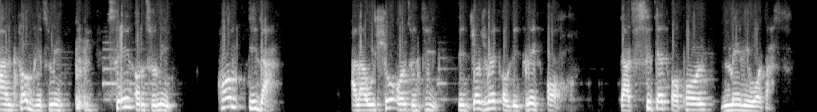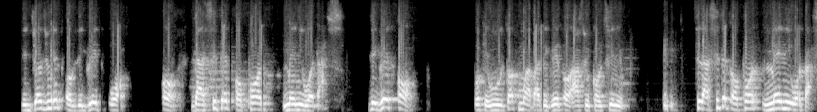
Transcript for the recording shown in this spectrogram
and talked with me, saying unto me, Come hither, and I will show unto thee the judgment of the great awe that sitteth upon many waters. The judgment of the great awe, awe that sitteth upon many waters. The great awe. Okay, we will talk more about the great awe as we continue. See that sitteth upon many waters.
